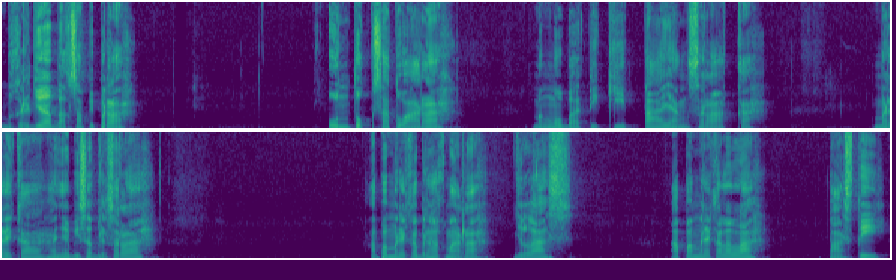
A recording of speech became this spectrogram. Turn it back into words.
Bekerja bak sapi perah. Untuk satu arah, mengobati kita yang serakah. Mereka hanya bisa berserah. Apa mereka berhak marah? Jelas. Apa mereka lelah? Pasti.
